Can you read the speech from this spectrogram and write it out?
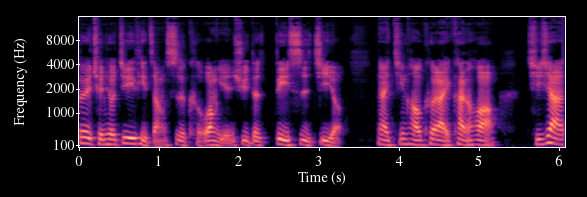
对全球记忆体涨势渴望延续的第四季哦。那金豪科来看的话，旗下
